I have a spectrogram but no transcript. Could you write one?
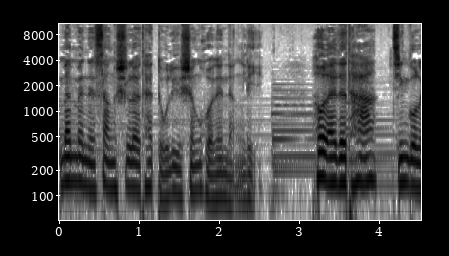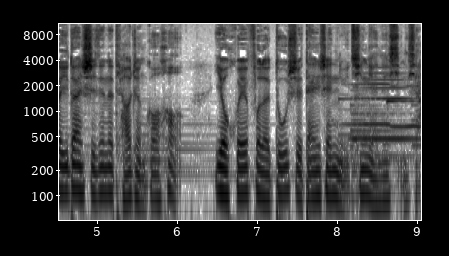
慢慢的丧失了他独立生活的能力。后来的他，经过了一段时间的调整过后，又恢复了都市单身女青年的形象。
